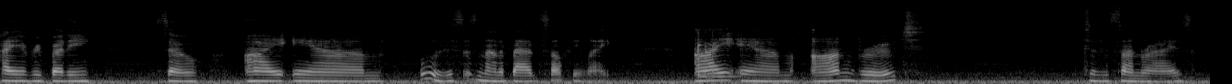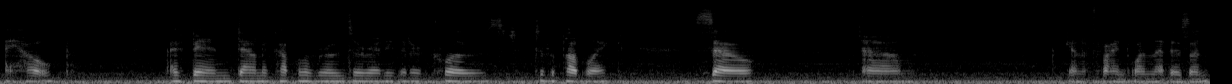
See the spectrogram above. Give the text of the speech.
Hi, everybody. So, I am. Ooh, this is not a bad selfie light. I am en route to the sunrise, I hope. I've been down a couple of roads already that are closed to the public. So, um, gonna find one that isn't.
